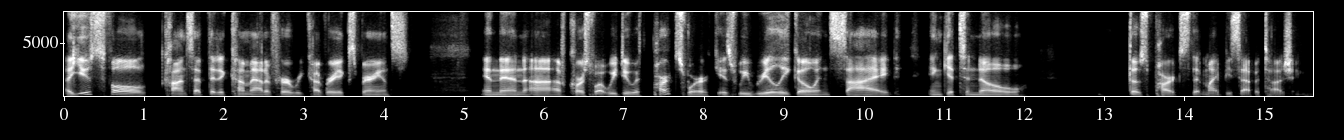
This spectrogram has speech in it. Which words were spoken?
a useful concept that had come out of her recovery experience. And then, uh, of course, what we do with parts work is we really go inside and get to know those parts that might be sabotaging.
